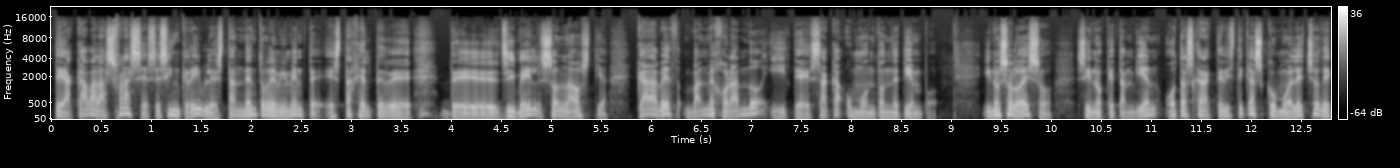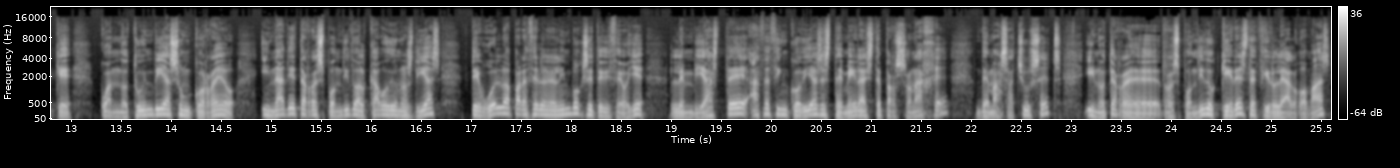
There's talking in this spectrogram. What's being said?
te acaba las frases. Es increíble, están dentro de mi mente. Esta gente de, de Gmail son la hostia. Cada vez van mejorando y te saca un montón de tiempo. Y no solo eso, sino que también otras características como el hecho de que cuando tú envías un correo y nadie te ha respondido al cabo de unos días, te vuelve a aparecer en el inbox y te dice, oye, le enviaste hace cinco días este mail a este personaje de Massachusetts y no te ha respondido. ¿Quieres decirle algo más?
